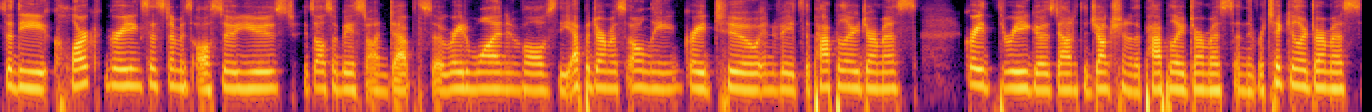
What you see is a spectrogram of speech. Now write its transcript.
So the Clark grading system is also used. It's also based on depth. So grade one involves the epidermis only. Grade two invades the papillary dermis. Grade three goes down to the junction of the papillary dermis and the reticular dermis.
